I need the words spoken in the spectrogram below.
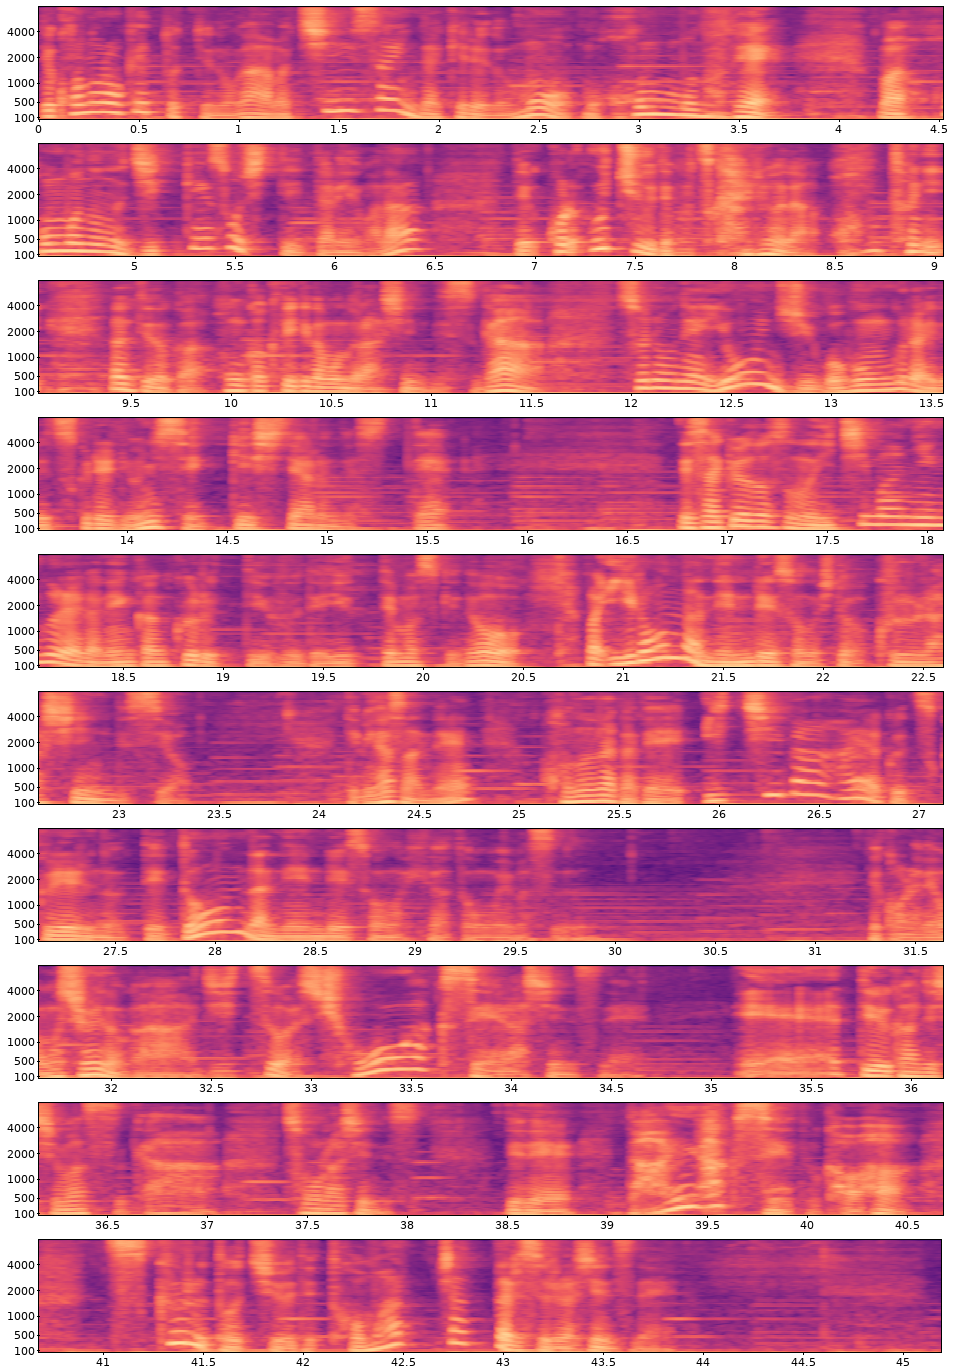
で、このロケットっていうのが、小さいんだけれども、もう本物で、まあ、本物の実験装置って言ったらいいのかな？で、これ宇宙でも使えるような、本当に、なんていうのか、本格的なものらしいんですが、それをね、45分ぐらいで作れるように設計してあるんですって。で、先ほどその1万人ぐらいが年間来るっていう風で言ってますけど、まあ、いろんな年齢層の人が来るらしいんですよ。で、皆さんね、この中で一番早く作れるのってどんな年齢層の人だと思います？で、これね、面白いのが、実は小学生らしいんですね。えーっていう感じしますが、そうらしいんです。でね、大学生とかは作る途中で止まっちゃったりするらしいんですね。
